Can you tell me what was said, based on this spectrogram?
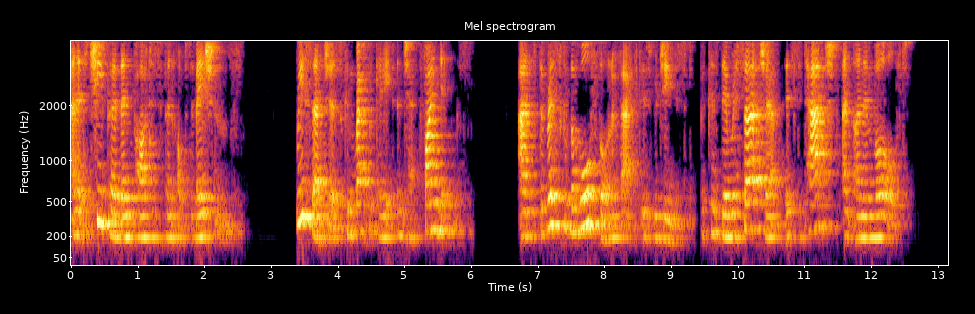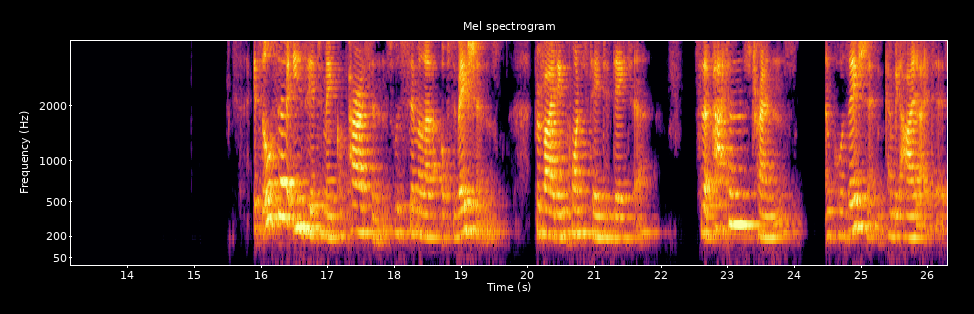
and it's cheaper than participant observations. researchers can replicate and check findings. And the risk of the Hawthorne effect is reduced because the researcher is detached and uninvolved. It's also easier to make comparisons with similar observations, providing quantitative data, so that patterns, trends, and causation can be highlighted.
